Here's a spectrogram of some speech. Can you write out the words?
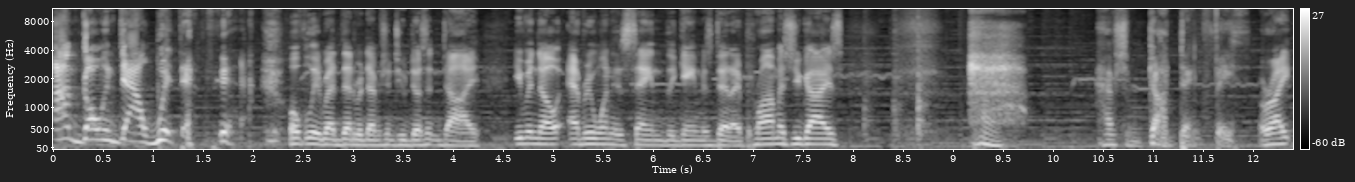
I'm going down with it. Hopefully Red Dead Redemption 2 doesn't die, even though everyone is saying the game is dead. I promise you guys, have some goddamn faith, all right?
